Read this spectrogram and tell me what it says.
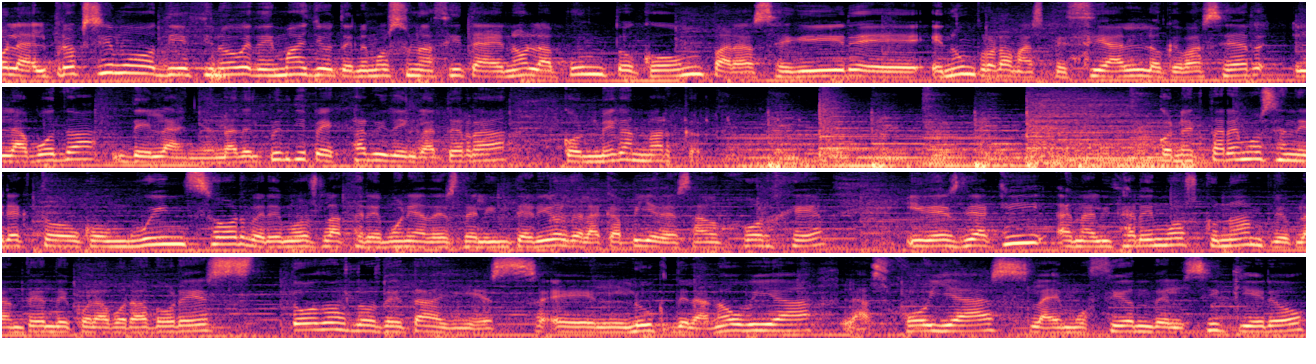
Hola, el próximo 19 de mayo tenemos una cita en hola.com para seguir eh, en un programa especial lo que va a ser la boda del año, la del príncipe Harry de Inglaterra con Meghan Markle. Conectaremos en directo con Windsor, veremos la ceremonia desde el interior de la capilla de San Jorge y desde aquí analizaremos con un amplio plantel de colaboradores todos los detalles, el look de la novia, las joyas, la emoción del sí quiero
